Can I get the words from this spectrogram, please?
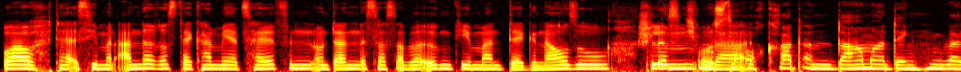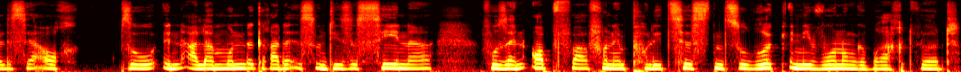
wow, da ist jemand anderes, der kann mir jetzt helfen und dann ist das aber irgendjemand, der genauso schlimm ich musste auch gerade an Dama denken, weil das ja auch so in aller Munde gerade ist und diese Szene, wo sein Opfer von den Polizisten zurück in die Wohnung gebracht wird.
